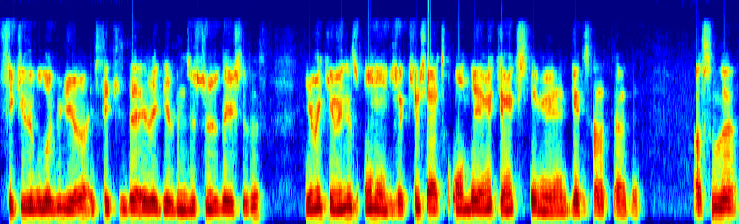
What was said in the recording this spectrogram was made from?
8'i bulabiliyor. E, 8'de eve girdiniz üstünüzü değiştirdiniz. Yemek yemeniz 10 olacak. Kimse artık 10'da yemek yemek istemiyor yani geç saatlerde. Aslında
